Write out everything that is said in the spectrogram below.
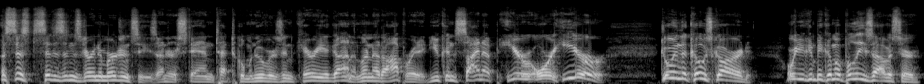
assist citizens during emergencies, understand tactical maneuvers, and carry a gun and learn how to operate it. You can sign up here or here. Join the Coast Guard or you can become a police officer.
